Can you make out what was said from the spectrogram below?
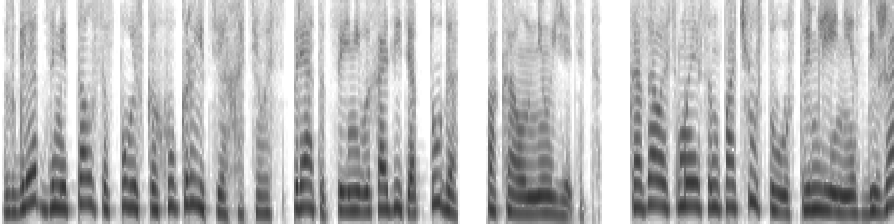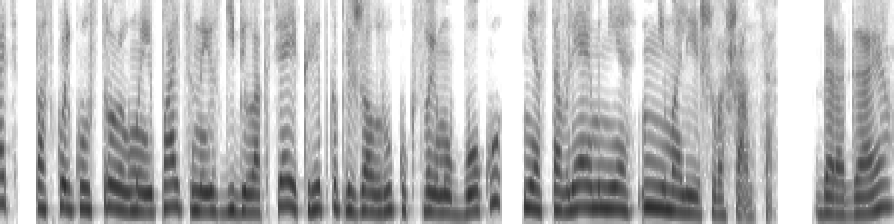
взгляд заметался в поисках укрытия, хотелось спрятаться и не выходить оттуда, пока он не уедет. Казалось, Мейсон почувствовал стремление сбежать, поскольку устроил мои пальцы на изгибе локтя и крепко прижал руку к своему боку, не оставляя мне ни малейшего шанса. «Дорогая,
